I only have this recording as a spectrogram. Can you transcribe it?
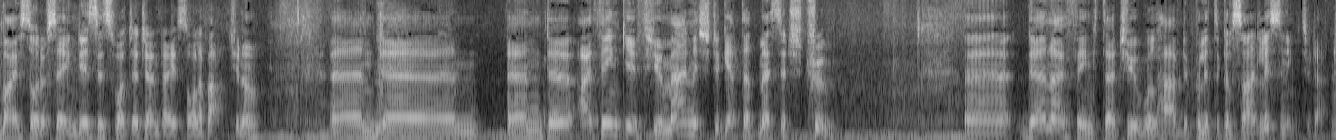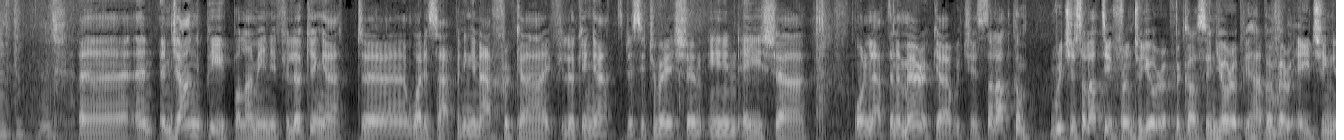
by sort of saying this is what the agenda is all about, you know, and uh, and uh, I think if you manage to get that message through uh, then I think that you will have the political side listening to that. Mm-hmm. Uh, and, and, young people, I mean, if you're looking at uh, what is happening in Africa, if you're looking at the situation in Asia or in Latin America, which is a lot, com- which is a lot different to Europe, because in Europe you have a very aging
